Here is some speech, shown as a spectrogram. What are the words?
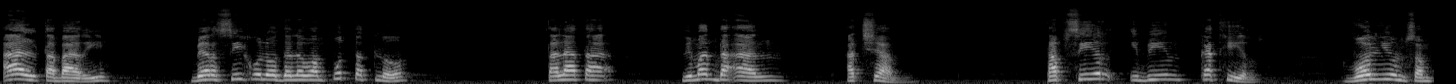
Al-Tabari, versikulo 23, talata 500 at siyam. Tafsir Ibn Kathir, volume 10,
